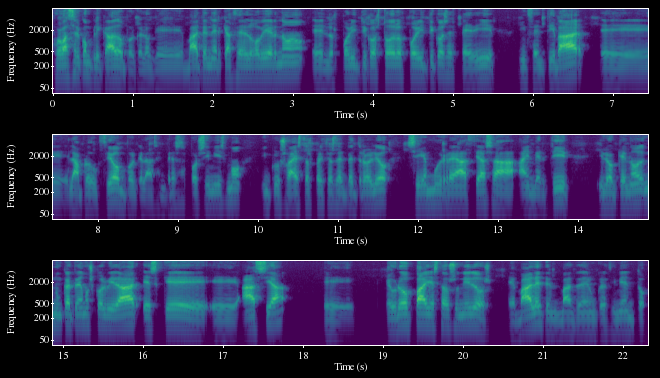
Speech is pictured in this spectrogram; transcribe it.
pues va a ser complicado, porque lo que va a tener que hacer el gobierno, los políticos, todos los políticos, es pedir, incentivar la producción, porque las empresas por sí mismo, incluso a estos precios del petróleo, siguen muy reacias a invertir. Y lo que no, nunca tenemos que olvidar es que eh, Asia, eh, Europa y Estados Unidos, eh, vale, van a tener un crecimiento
